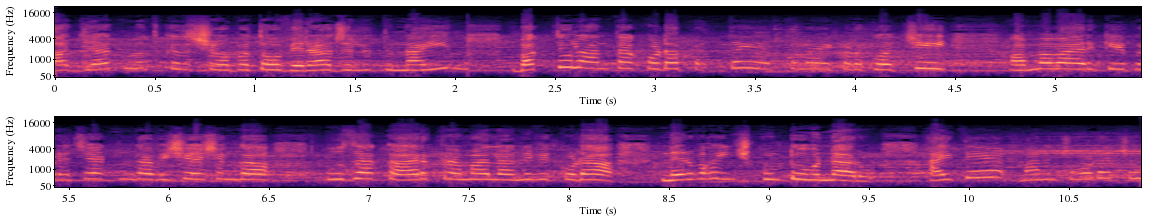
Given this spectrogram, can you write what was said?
ఆధ్యాత్మిక శోభతో విరాజిల్లుతున్నాయి. భక్తులంతా కూడా పెద్ద ఎత్తున ఇక్కడికి వచ్చి అమ్మవారికి ప్రత్యేకంగా విశేషంగా పూజా కార్యక్రమాలు అనేవి కూడా నిర్వహించుకుంటూ ఉన్నారు. అయితే మనం చూడొచ్చు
